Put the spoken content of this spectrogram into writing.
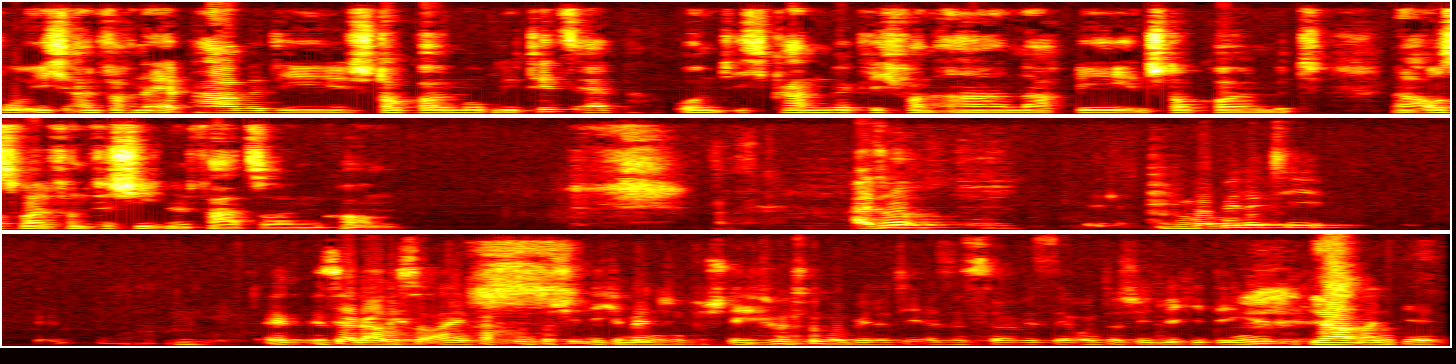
wo ich einfach eine App habe, die Stockholm Mobilitäts-App, und ich kann wirklich von A nach B in Stockholm mit einer Auswahl von verschiedenen Fahrzeugen kommen. Also Mobility ist ja gar nicht so einfach. Unterschiedliche Menschen verstehen unter Mobility as a Service sehr unterschiedliche Dinge. Ja. Manche,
